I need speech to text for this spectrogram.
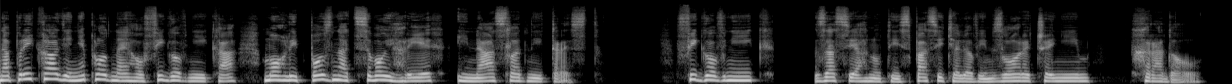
Na príklade neplodného figovníka mohli poznať svoj hriech i následný trest. Figovník, zasiahnutý spasiteľovým zlorečením, chradol.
